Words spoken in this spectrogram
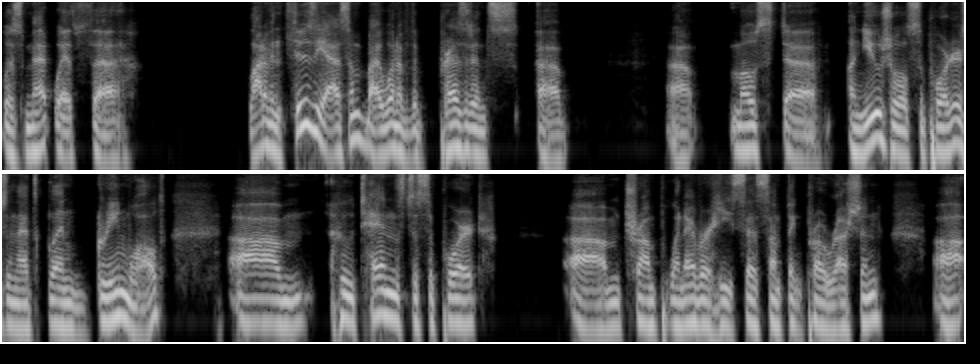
was met with uh, a lot of enthusiasm by one of the president's uh, most uh, unusual supporters, and that's Glenn Greenwald, um, who tends to support um, Trump whenever he says something pro Russian, uh,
